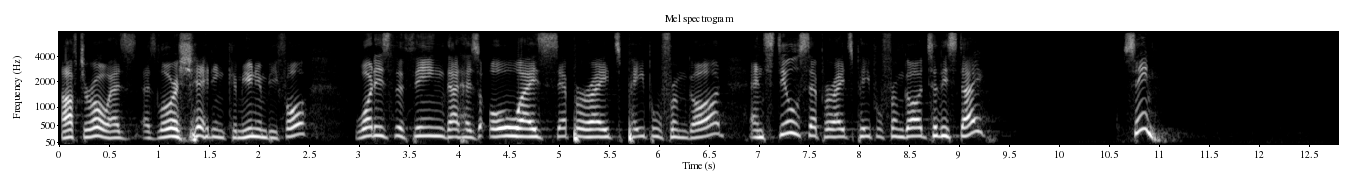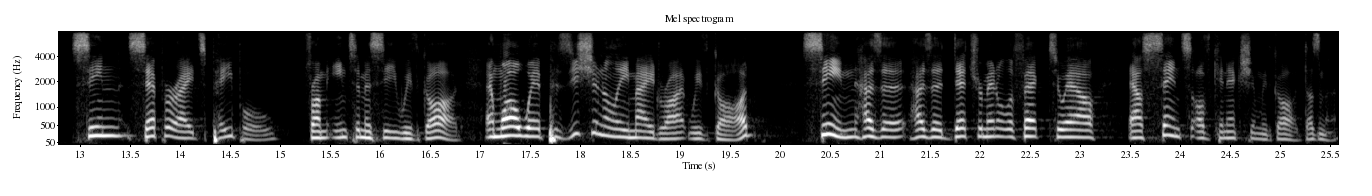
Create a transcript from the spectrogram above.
After all, as, as Laura shared in communion before, what is the thing that has always separates people from God and still separates people from God to this day? Sin. Sin separates people from intimacy with God. And while we're positionally made right with God, sin has a, has a detrimental effect to our, our sense of connection with God, doesn't it?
